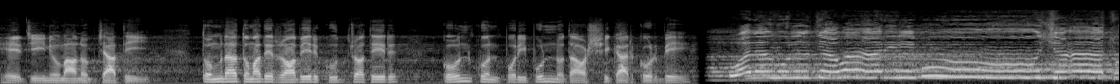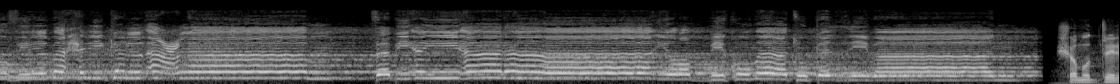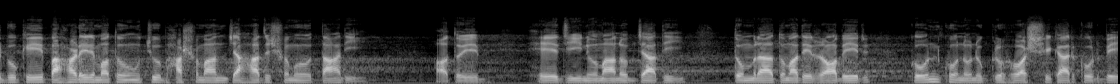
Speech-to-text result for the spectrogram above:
হে জিন ও মানব জাতি তোমরা তোমাদের রবের কুদরতের কোন কোন পরিপূর্ণতা অস্বীকার করবে وله الجوار المنشآت في البحر كالأعلام فبأي آلاء ربكما تكذبان সমুদ্রের বুকে পাহাড়ের মতো উঁচু ভাসমান জাহাজ সমূহ তাঁরই অতএব হে জিন ও মানব জাতি তোমরা তোমাদের রবের কোন কোন অনুগ্রহ অস্বীকার করবে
